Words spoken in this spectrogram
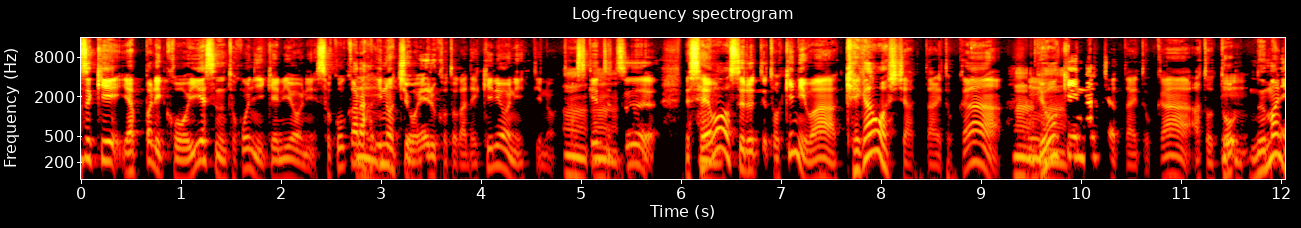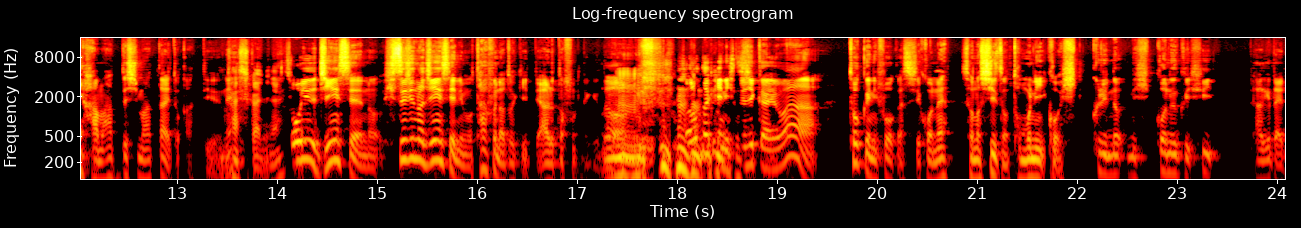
続きやっぱりこうイエスのとこに行けるようにそこからうん。命を得ることができるようにっていうのうんを助けつつ、で世話をするって時には怪我をしちゃったりとか、うんうん。病気になっちゃったりとかあとど、うん。沼にはまってしまったりとかっていうね確かにね。そういう人生の羊の人生にもタフな時ってあると思うんだけど、うん。その時に羊飼いは特にフォーカスしてこう、ね、そのシーズンを共にこうひっくりの引っこ抜くひああげたり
